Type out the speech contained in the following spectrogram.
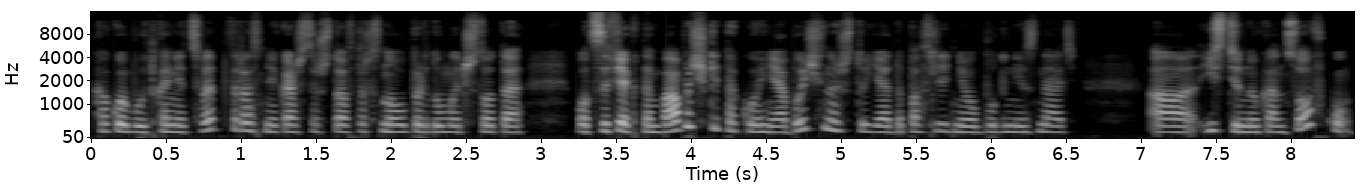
какой будет конец в этот раз, мне кажется, что автор снова придумает что-то вот с эффектом бабочки такое необычное, что я до последнего буду не знать а, истинную концовку,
